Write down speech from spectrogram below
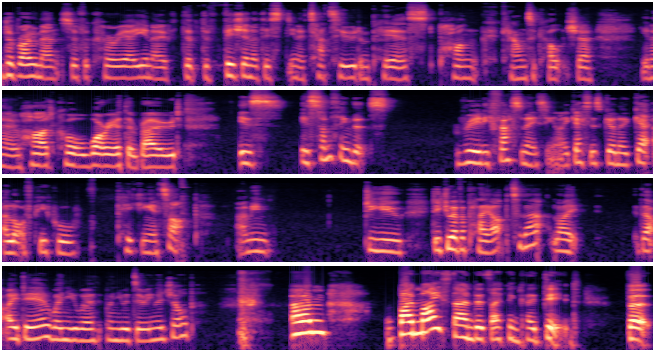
the romance of a courier, you know, the the vision of this, you know, tattooed and pierced punk counterculture, you know, hardcore warrior of the road, is is something that's really fascinating, and I guess is going to get a lot of people picking it up. I mean, do you did you ever play up to that like that idea when you were when you were doing the job? Um, by my standards, I think I did, but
